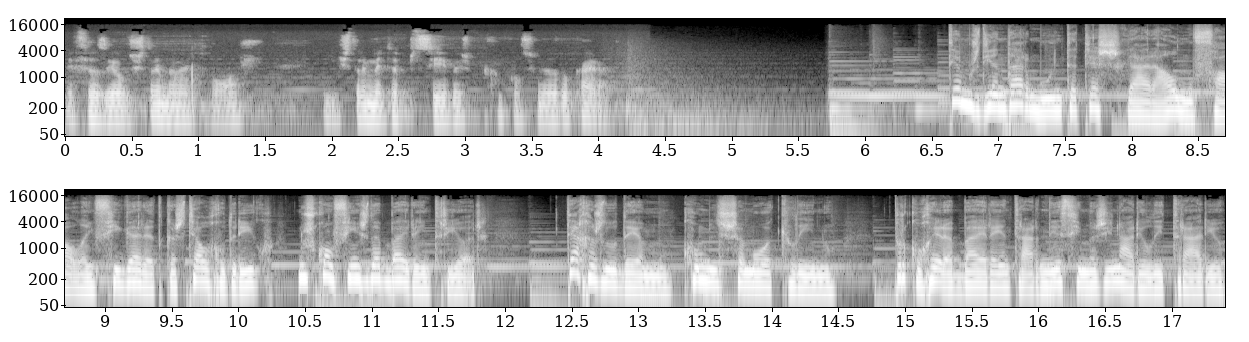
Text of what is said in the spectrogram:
é fazê-los extremamente bons e extremamente apetecíveis para que o consumidor o queira. Temos de andar muito até chegar à Almofala, em Figueira de Castelo Rodrigo, nos confins da Beira Interior. Terras do Demo, como lhe chamou Aquilino. Percorrer a Beira é entrar nesse imaginário literário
